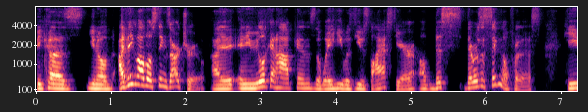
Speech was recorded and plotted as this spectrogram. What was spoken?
because you know I think all those things are true. I and you look at Hopkins the way he was used last year. Uh, this there was a signal for this. He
